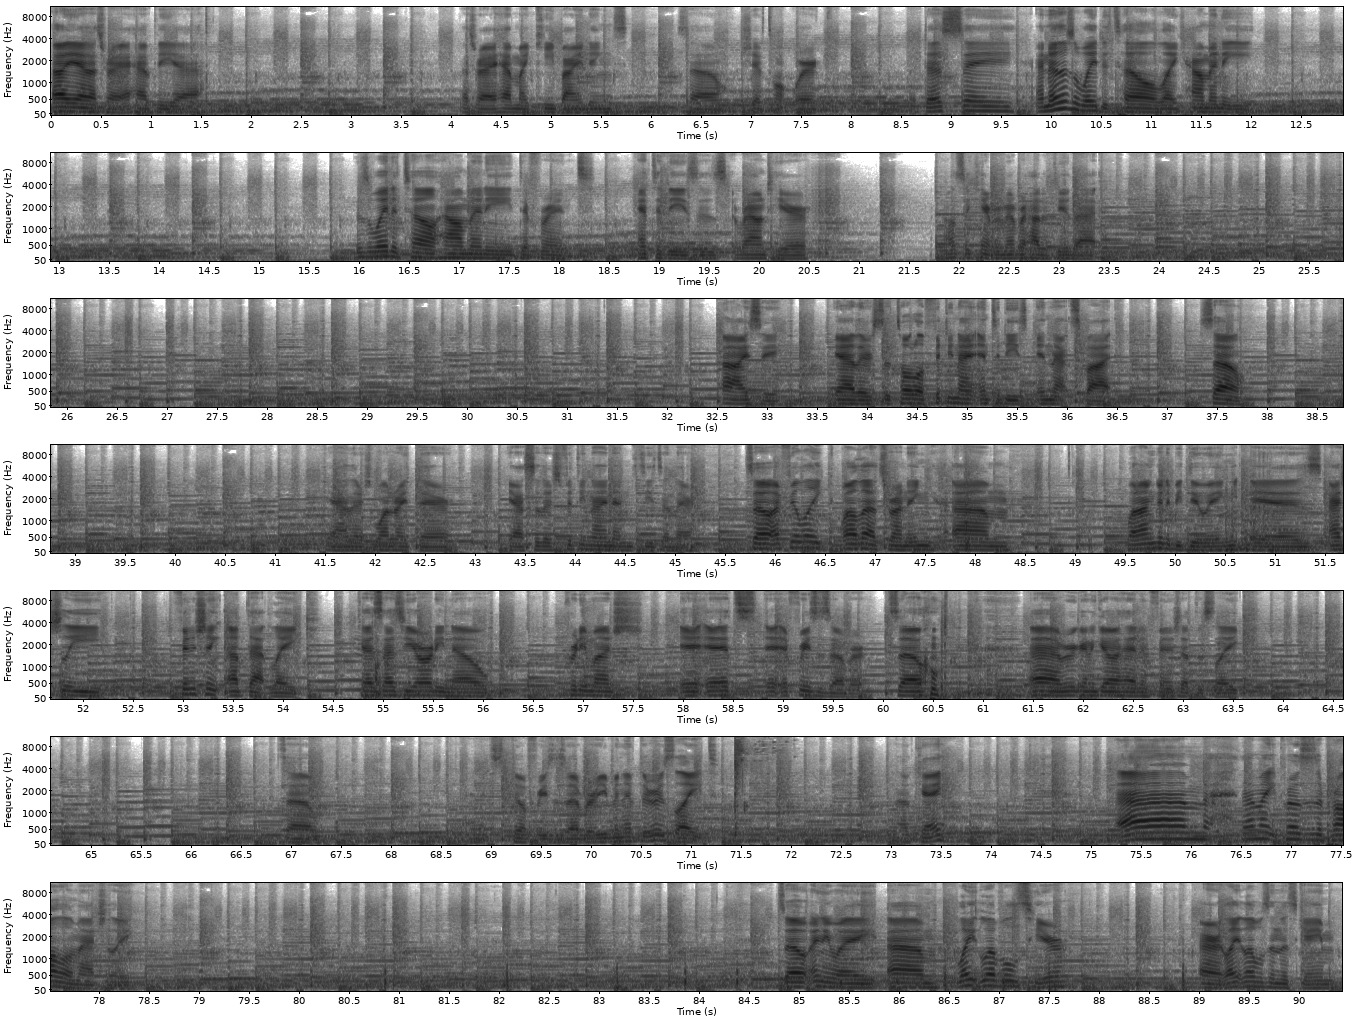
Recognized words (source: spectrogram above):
Oh yeah, that's right. I have the, uh... That's right, I have my key bindings, so Shift won't work. It does say... I know there's a way to tell, like, how many... There's a way to tell how many different entities is around here. I also can't remember how to do that. Ah, I see. Yeah, there's a total of 59 entities in that spot. So. Yeah, there's one right there. Yeah, so there's 59 entities in there. So I feel like while that's running, um, what I'm going to be doing is actually finishing up that lake. Because as you already know, pretty much it, it's, it, it, freezes over. So we're to go ahead and finish up this lake. So, and it still freezes over even if there is light. Okay. Um, that might pose as a problem actually. So anyway, um, light levels here, or light levels in this game,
